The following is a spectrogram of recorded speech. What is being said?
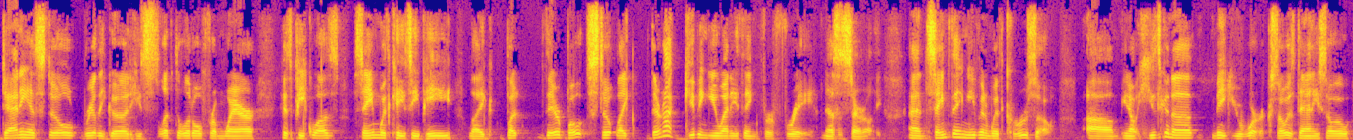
Danny is still really good. He's slipped a little from where his peak was. Same with KCP. Like, but they're both still like they're not giving you anything for free necessarily. And same thing even with Caruso. Um, you know, he's gonna make you work. So is Danny. So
